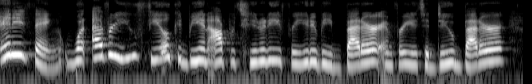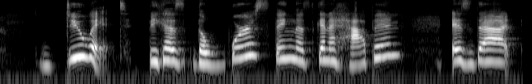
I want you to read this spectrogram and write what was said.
anything, whatever you feel could be an opportunity for you to be better and for you to do better, do it. Because the worst thing that's to happen is that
